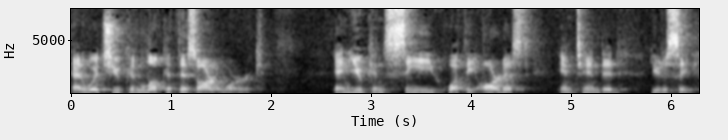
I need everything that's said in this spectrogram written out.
at which you can look at this artwork and you can see what the artist intended you to see.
